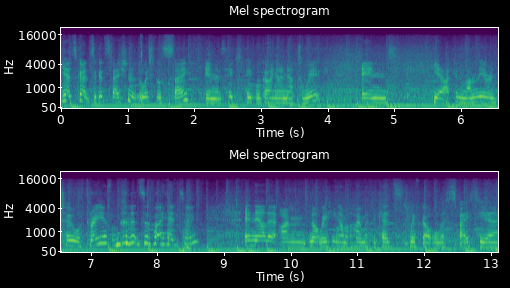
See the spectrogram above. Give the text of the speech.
yeah, it's good. It's a good station. It always feels safe, and there's heaps of people going in and out to work. And yeah, I can run there in two or three minutes if I had to. And now that I'm not working, I'm at home with the kids. We've got all this space here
